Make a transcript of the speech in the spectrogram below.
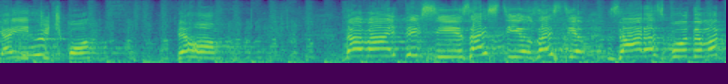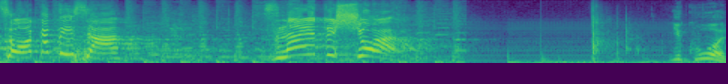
Яєчечко. Бігом. Давайте всі за стіл, за стіл. Зараз будемо цокатися. Знаєте що? Ніколь!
